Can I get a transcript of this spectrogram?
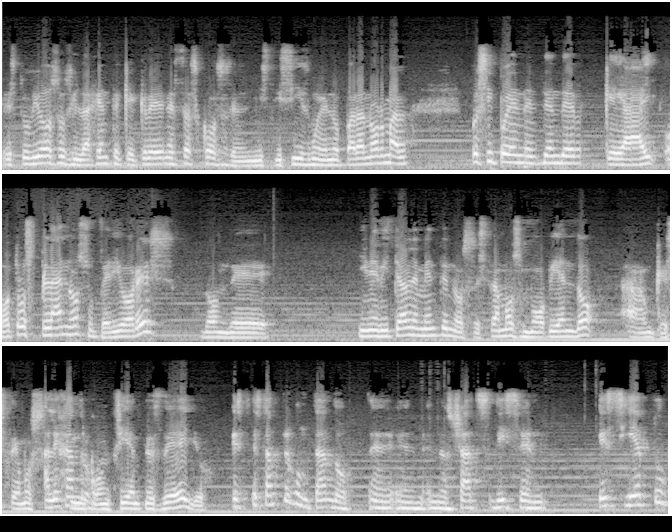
estudiosos y la gente que cree en estas cosas, en el misticismo y en lo paranormal, pues sí pueden entender que hay otros planos superiores donde inevitablemente nos estamos moviendo, aunque estemos Alejandro. inconscientes de ello. Es- Están preguntando eh, en, en los chats, dicen, ¿es cierto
